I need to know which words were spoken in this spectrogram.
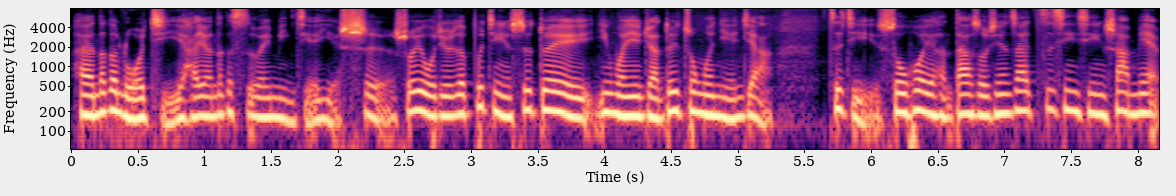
还有那个逻辑，还有那个思维敏捷也是。所以我觉得不仅是对英文演讲，对中文演讲自己收获也很大。首先在自信心上面，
